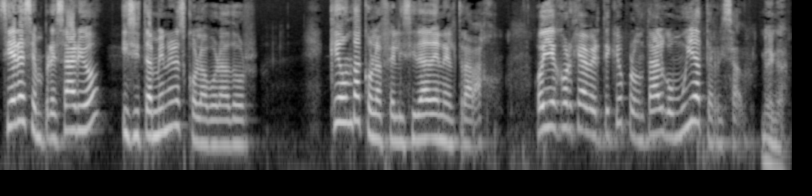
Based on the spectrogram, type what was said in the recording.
Si eres empresario y si también eres colaborador, ¿qué onda con la felicidad en el trabajo? Oye, Jorge, a ver, te quiero preguntar algo muy aterrizado. Venga.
